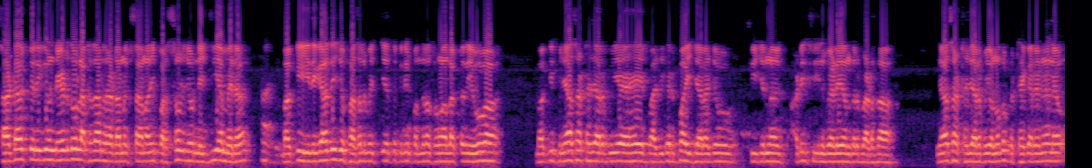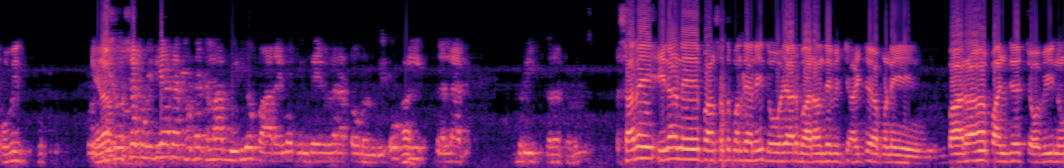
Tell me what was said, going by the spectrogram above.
ਸਾਡਾ ਕਰੀਬਨ 1.5 2 ਲੱਖ ਦਾ ਸਾਡਾ ਨੁਕਸਾਨ ਆ ਜੀ ਪਰਸਨਲ ਜੋ ਨਿੱਜੀ ਆ ਮੇਰਾ। ਹਾਂਜੀ। ਬਾਕੀ ਈਦਗਾਹ ਦੀ ਜੋ ਫਸਲ ਵਿੱਚ ਹੈ ਤਕਰੀਬਨ 15 16 ਲੱਖ ਦੀ ਉਹ ਆ। ਬਾਕੀ 50 60 ਹਜ਼ਾਰ ਰੁਪਏ ਇਹ ਬਾਜੀਗਰ ਭਾਈਚਾਰਾ ਜੋ ਸੀਜ਼ਨ ਖੜੀ ਸੀਜ਼ਨ ਵੇਲੇ ਅੰਦਰ ਬੈਠਦਾ 50 60 ਹਜ਼ਾਰ ਰੁਪਏ ਉਹਨਾਂ ਤੋਂ ਇਕੱਠੇ ਕਰੇ ਇਹਨਾਂ ਨੇ ਉਹ ਵੀ ਇਹਨਾਂ ਸੋਸ਼ਲ ਮੀਡੀਆ ਤੇ ਤੁਹਾਡੇ ਖਿਲਾਫ ਵੀਡੀਓ ਪਾ ਰਹੇ ਨੇ ਜਿੰਦੇ ਵਗੈਰਾ ਤੋੜਨ ਦੀ। ਉਹ ਕੀ ਗੱਲ ਹੈ ਬਰੀਫ ਕਰੋ ਥੋੜੀ ਸਾਰੇ ਇਹਨਾਂ ਨੇ ਪੰਜ ਸੱਤ ਬੰਦਿਆਂ ਨੇ 2012 ਦੇ ਵਿੱਚ ਅੱਜ ਆਪਣੀ 12 5 24 ਨੂੰ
